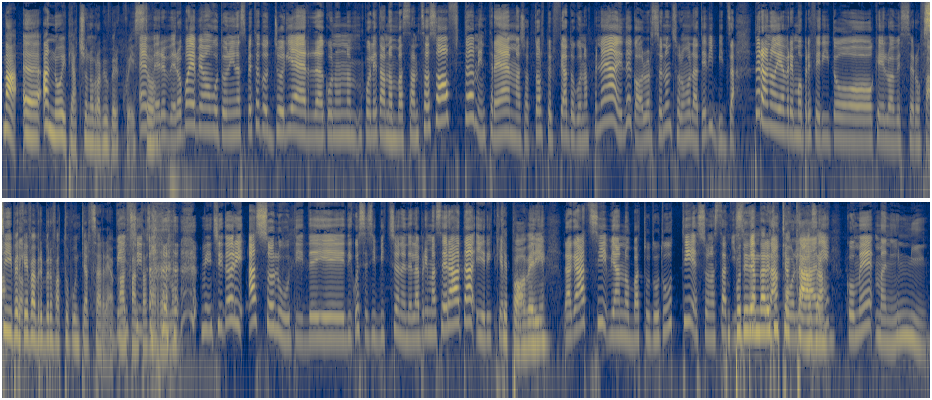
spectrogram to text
ma eh, a noi piacciono proprio per questo. È vero, è vero. Poi abbiamo avuto un inaspettato Jolier con un napoletano abbastanza soft, mentre Emma ci ha tolto il fiato con apnea e The Colors non sono volati ad Ibiza, però noi avremmo preferito che lo avessero fatto. Sì, perché avrebbero fatto punti al, Sanremo, al Vinci- Fanta Sanremo. Vincitori assoluti dei- di questa esibizione della prima serata, i ricchi che e poveri. poveri. Ragazzi, Vi hanno battuto tutti e sono stati Potete andare tutti a casa. come Manini.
